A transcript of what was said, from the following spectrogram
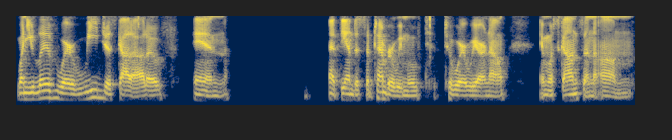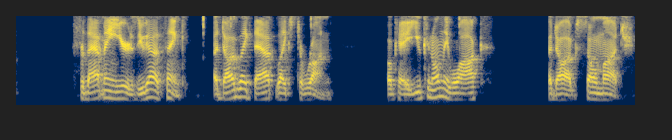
when you live where we just got out of in at the end of September, we moved to where we are now in Wisconsin. Um, for that many years, you got to think a dog like that likes to run. Okay, you can only walk a dog so much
